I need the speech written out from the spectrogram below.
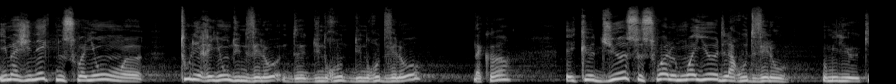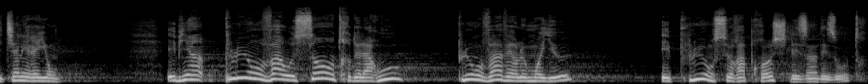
Imaginez que nous soyons euh, tous les rayons d'une roue, roue de vélo, d'accord? Et que Dieu, ce soit le moyeu de la roue de vélo, au milieu, qui tient les rayons. Eh bien, plus on va au centre de la roue, plus on va vers le moyeu, et plus on se rapproche les uns des autres.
